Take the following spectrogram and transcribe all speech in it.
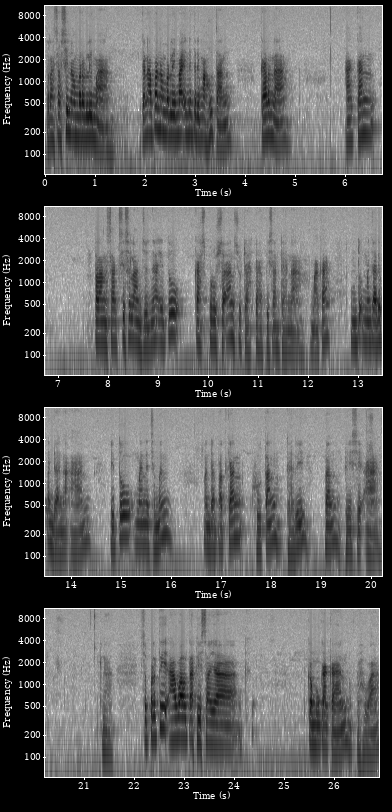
transaksi nomor 5. Kenapa nomor 5 ini terima hutang? Karena akan transaksi selanjutnya itu kas perusahaan sudah kehabisan dana. Maka untuk mencari pendanaan itu manajemen mendapatkan hutang dari Bank BCA. Nah, seperti awal tadi saya kemukakan bahwa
